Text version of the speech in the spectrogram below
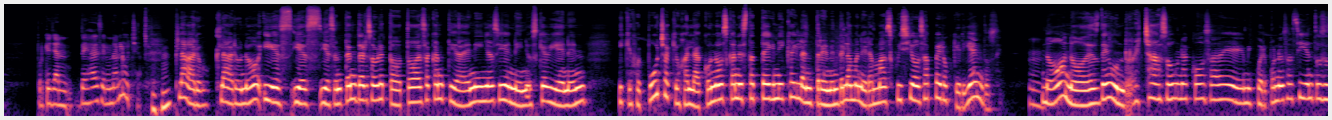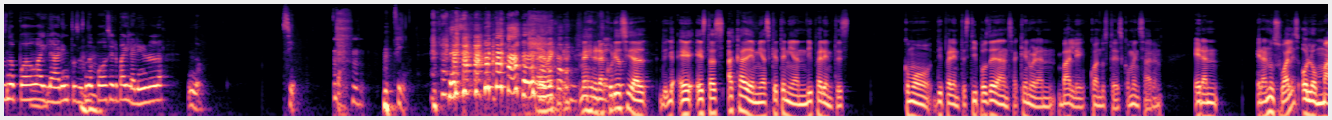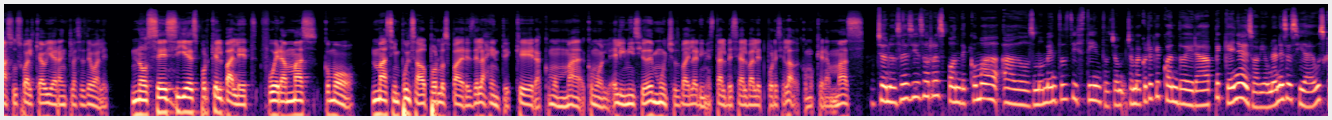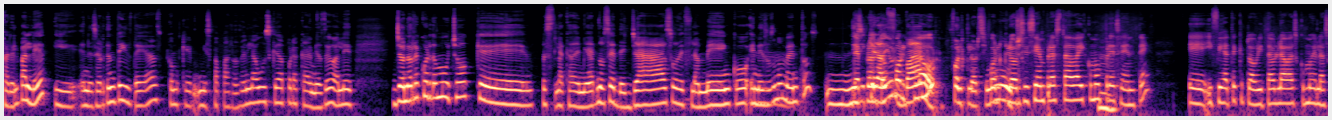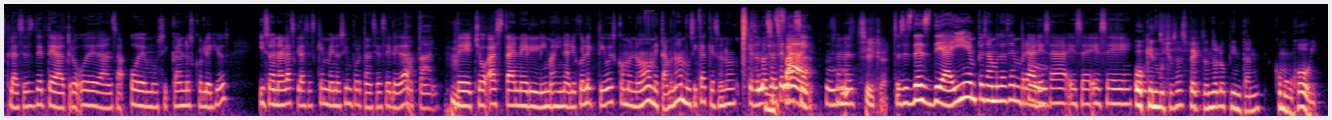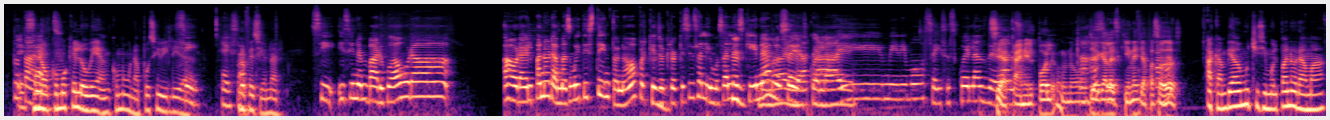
porque ya deja de ser una lucha. Claro, claro, ¿no? Y es, y, es, y es entender sobre todo toda esa cantidad de niñas y de niños que vienen y que fue pucha, que ojalá conozcan esta técnica y la entrenen de la manera más juiciosa, pero queriéndose. Mm. No, no desde un rechazo, una cosa de mi cuerpo no es así, entonces no puedo mm. bailar, entonces no puedo ser bailarina. No. Sí. Ya. fin. me, genera curiosidad, eh, estas academias que tenían diferentes, como diferentes tipos de danza que no eran ballet cuando ustedes comenzaron, ¿eran, ¿eran usuales o lo más usual que había eran clases de ballet? No sé si es porque el ballet fuera más como más impulsado por los padres de la gente, que era como, como el, inicio de muchos bailarines, tal vez sea el ballet por ese lado, como que era más... Yo no sé si eso responde como a, dos momentos distintos. Yo, yo, me acuerdo que cuando era pequeña eso, había una necesidad de buscar el ballet y en ese orden de ideas, como que mis papás hacen la búsqueda por academias de ballet. Yo no recuerdo mucho que pues la academia, no sé, de jazz o de flamenco, en esos mm. momentos, ni de siquiera de folclore. Folclore sí, folclore sí siempre ha estado ahí como mm. presente. Eh, y fíjate que tú ahorita hablabas como de las clases de teatro o de danza o de música en los colegios y son a las clases que menos importancia se le da. Total. De hecho, hasta en el imaginario colectivo es como, no, metámonos a música, que eso no, que eso no, es fácil. Sí, claro. Entonces, desde ahí empezamos a sembrar esa, esa, ese... O que en muchos aspectos no lo pintan como un hobby. Total. No como que lo vean como una posibilidad profesional. Sí, y sin embargo ahora Ahora el panorama es muy distinto, ¿no? Porque yo mm. creo que si salimos a la mm. esquina, no sé, acá hay mínimo seis escuelas de Sí, acá en el polo uno llega a la esquina y ya pasó dos. Ha cambiado muchísimo el panorama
